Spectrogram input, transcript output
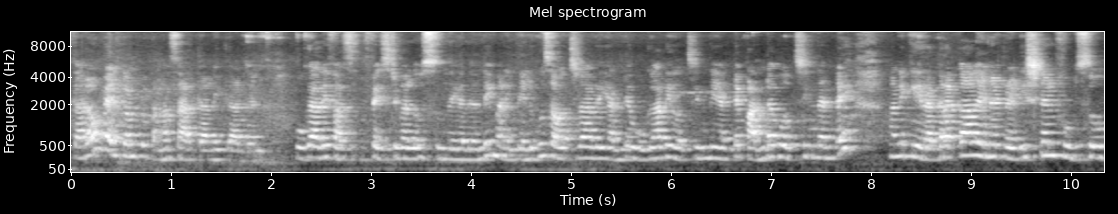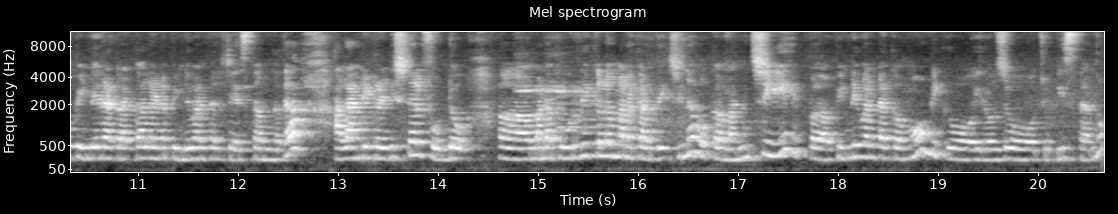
నమస్కారం. వెల్కమ్ టు మన organic garden Ugadi first festival వస్తుంది కదండి. మన తెలుగు సంవత్సరాలు అంటే ఉగాది వచ్చింది అంటే పండగ వచ్చిందంటే మనకి రకరకాలైన ట్రెడిషనల్ ఫుడ్స్ పిండి రకరకాలైన పిండి వంటలు చేస్తాం కదా. అలాంటి ట్రెడిషనల్ ఫుడ్ మన పూర్వీకులు మనకు అందించిన ఒక మంచి పిండి వంటకము మీకు ఈరోజు చూపిస్తాను.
